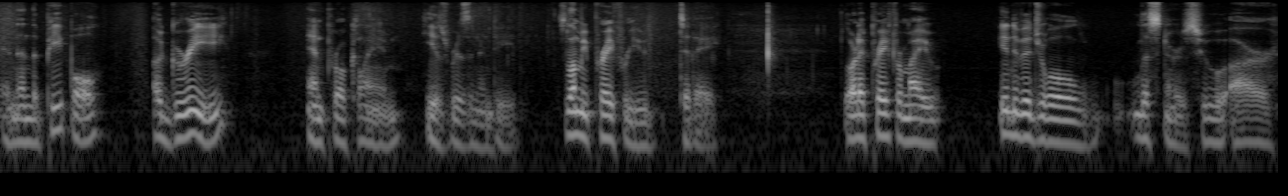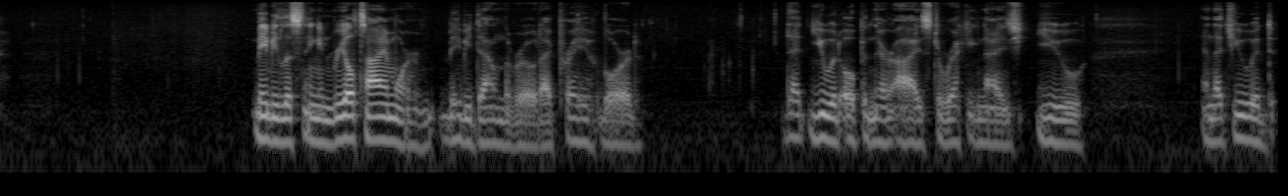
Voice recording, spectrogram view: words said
and then the people agree and proclaim, He is risen indeed. So let me pray for you today. Lord, I pray for my individual listeners who are maybe listening in real time or maybe down the road. I pray, Lord, that you would open their eyes to recognize you and that you would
